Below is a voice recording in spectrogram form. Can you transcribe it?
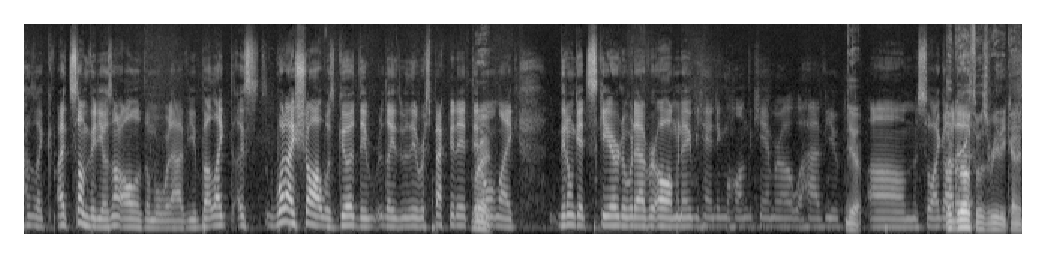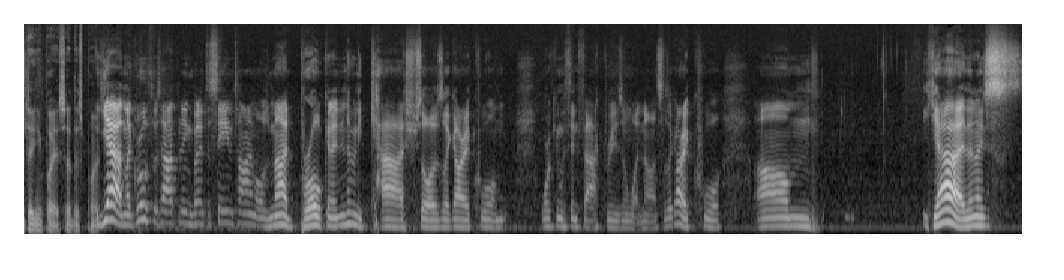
I was like, I had some videos, not all of them or what have you, but like it's- what I shot was good. They they, they respected it. They Right. don't like they don't get scared or whatever. Oh, I'm gonna be handing Mahan the camera, what have you. Yeah. Um, so I got The growth was really kind of taking place at this point. yeah, my growth was happening, but at the same time, I was mad broke and I didn't have any cash. So I was like, all right, cool. I'm working within factories and whatnot. So I was like, all right, cool. Um, yeah, and then I just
